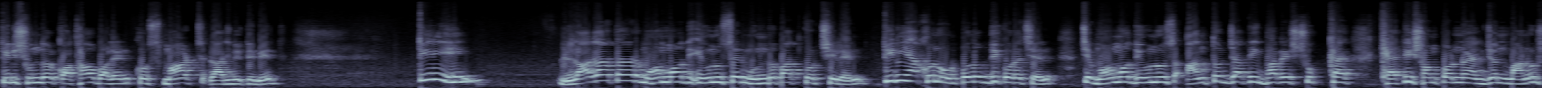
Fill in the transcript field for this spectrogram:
তিনি সুন্দর কথাও বলেন, খুব স্মার্ট রাজনীতিবিদ। তিনি লাগাতার মোহাম্মদ ইউনুসের মুন্ডপাত করছিলেন। তিনি এখন উপলব্ধি করেছেন যে মোহাম্মদ ইউনুস আন্তর্জাতিকভাবে সুখ্যা খ্যাতি সম্পন্ন একজন মানুষ।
